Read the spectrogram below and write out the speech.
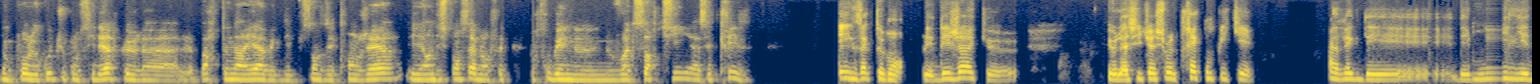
Donc pour le coup, tu considères que le partenariat avec des puissances étrangères est indispensable en fait pour trouver une, voie de sortie à cette crise? Exactement. Et déjà que que la situation est très compliquée avec des, des milliers,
